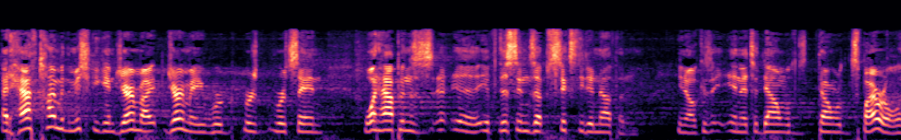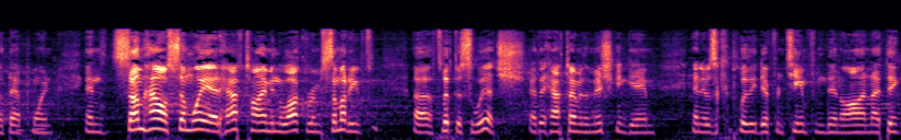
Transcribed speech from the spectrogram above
At halftime of the Michigan game, Jeremy Jeremy were were, were saying, what happens uh, if this ends up sixty to nothing? You know, because and it's a downward downward spiral at that point. And somehow, some way, at halftime in the locker room, somebody uh, flipped a switch at the halftime of the Michigan game, and it was a completely different team from then on. I think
